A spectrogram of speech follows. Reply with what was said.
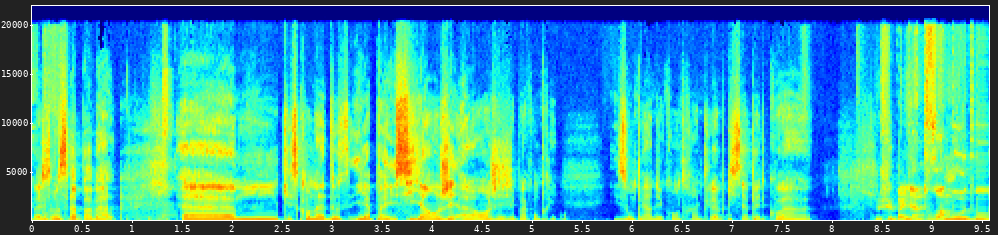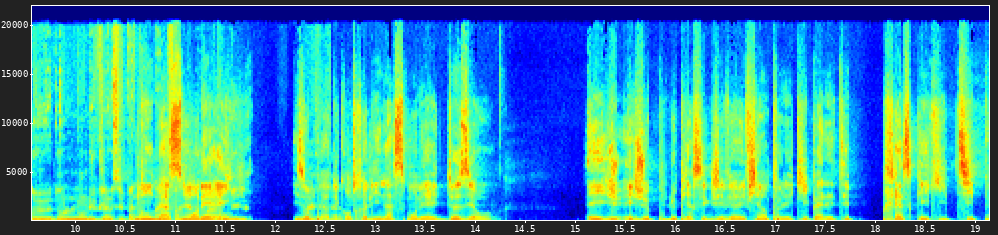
Moi, je trouve ça pas mal. Euh, Qu'est-ce qu'on a d'autre? Il y a pas. Si, il y a Angers. Alors, Angers, j'ai pas compris. Ils ont perdu contre un club qui s'appelle quoi euh, Je sais pas, il y a trois mots dans le, dans le nom du club, c'est pas normal. Linas Montlhéry. Ils ont Ouais, perdu contre Linas Montlhéry 2-0. Et, je- et je- le pire, c'est que j'ai vérifié un peu l'équipe. Elle était presque équipe type.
